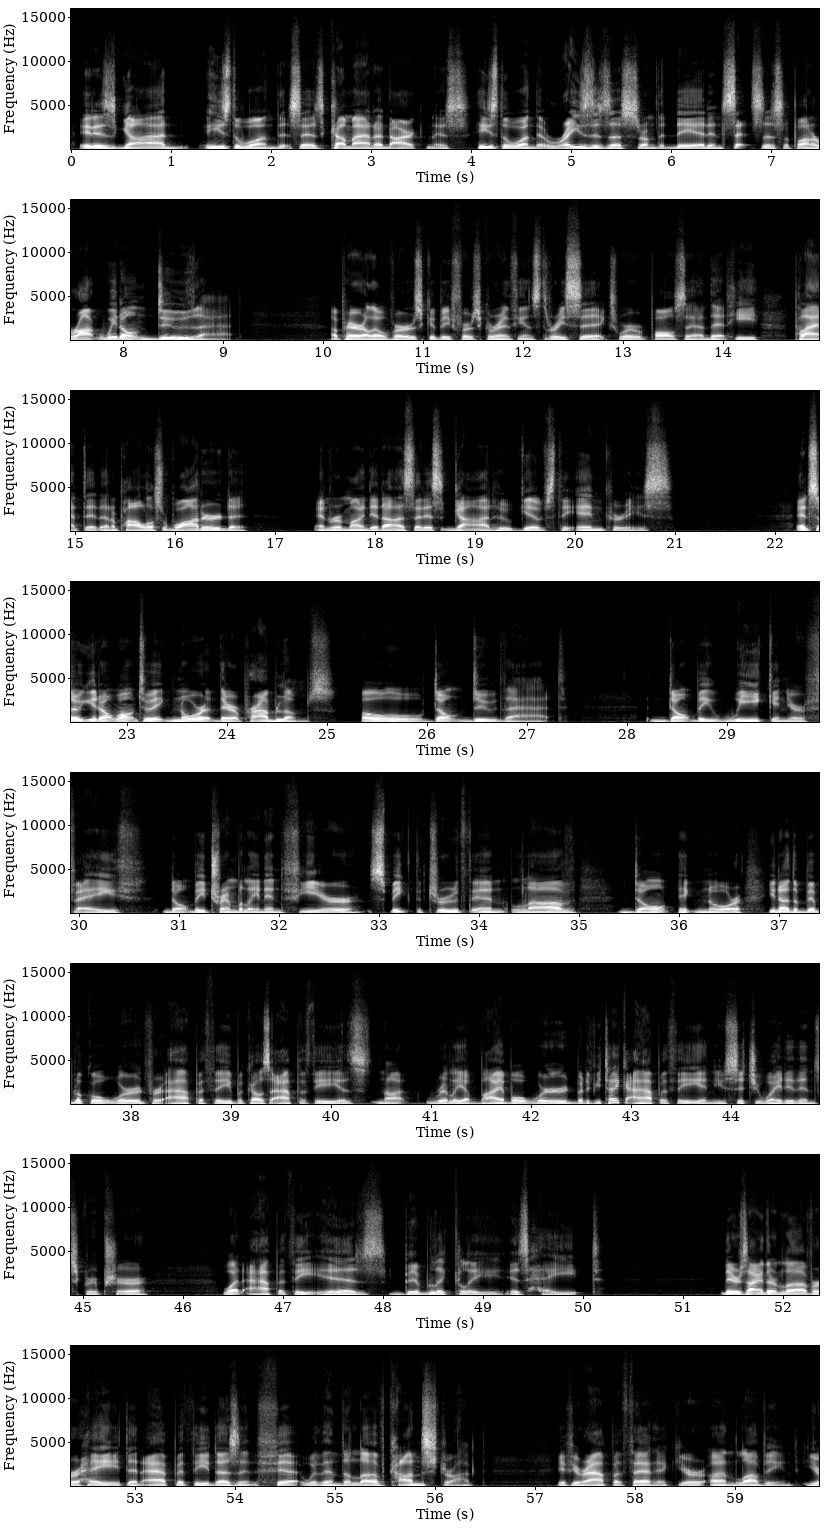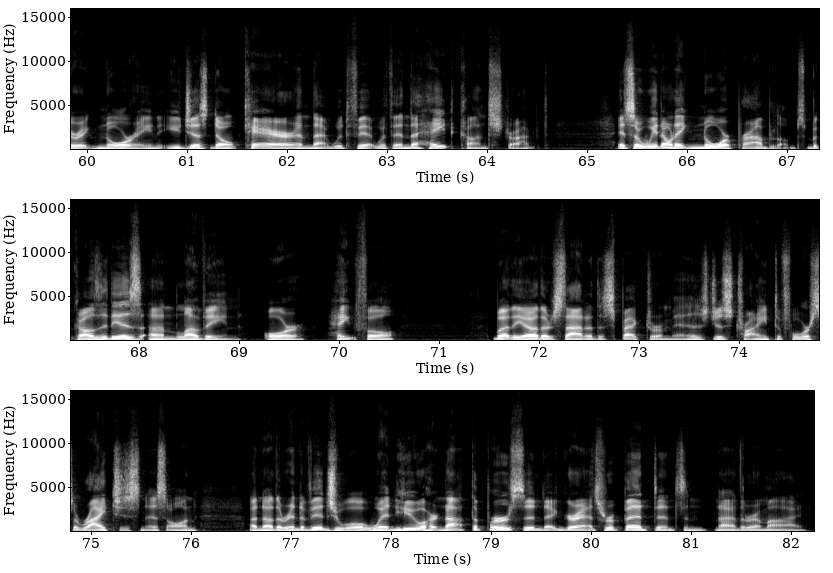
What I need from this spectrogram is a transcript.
It is God, He's the one that says, Come out of darkness. He's the one that raises us from the dead and sets us upon a rock. We don't do that. A parallel verse could be 1 Corinthians 3 6, where Paul said that he planted and Apollos watered and reminded us that it's God who gives the increase. And so you don't want to ignore their problems. Oh, don't do that. Don't be weak in your faith. Don't be trembling in fear. Speak the truth in love. Don't ignore. You know, the biblical word for apathy, because apathy is not really a Bible word, but if you take apathy and you situate it in Scripture, what apathy is biblically is hate there's either love or hate, and apathy doesn't fit within the love construct. If you're apathetic, you're unloving, you're ignoring, you just don't care, and that would fit within the hate construct. And so we don't ignore problems because it is unloving or hateful. But the other side of the spectrum is just trying to force a righteousness on another individual when you are not the person that grants repentance, and neither am I.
